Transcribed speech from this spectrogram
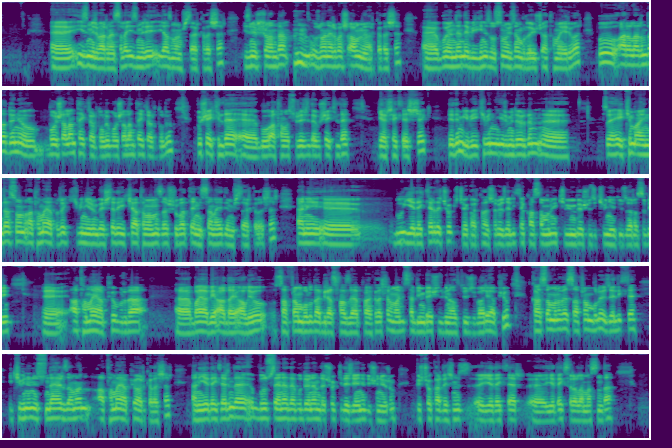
Ee, İzmir var mesela. İzmir'i yazmamışız arkadaşlar. İzmir şu anda uzman erbaş almıyor arkadaşlar. Ee, bu yönden de bilginiz olsun. O yüzden burada 3 atama yeri var. Bu aralarında dönüyor. Boşalan tekrar doluyor. Boşalan tekrar doluyor. Bu şekilde e, bu atama süreci de bu şekilde gerçekleşecek. Dediğim gibi 2024'ün e, Ekim ayında son atama yapılacak. 2025'te de iki atamamız var. Şubat'ta Nisan ayı demişiz arkadaşlar. Yani e, bu yedekler de çok gidecek arkadaşlar. Özellikle Kastamonu 2500-2700 arası bir e, atama yapıyor. Burada e, bayağı bir aday alıyor. Safranbolu da biraz fazla yapıyor arkadaşlar. Manisa 1500-1600 civarı yapıyor. Kastamonu ve Safranbolu özellikle 2000'in üstünde her zaman atama yapıyor arkadaşlar. Yani yedeklerin de bu sene de bu dönemde çok gideceğini düşünüyorum. Birçok kardeşimiz e, yedekler e, yedek sıralamasında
